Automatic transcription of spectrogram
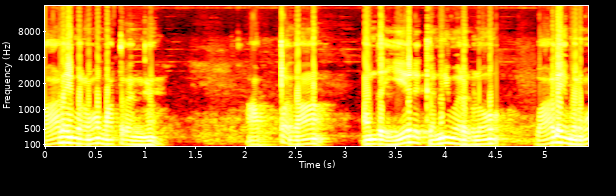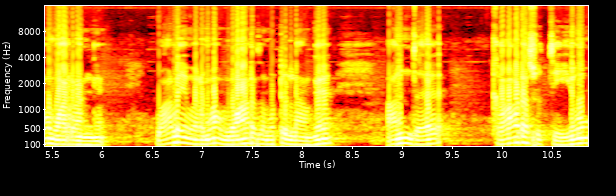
வாழை மரமாக மாற்றுறாங்க அப்போ தான் அந்த ஏழு கன்னிமரங்களும் வாழை மரமாக மாறுறாங்க. வாழை மரமாக மாறுறது மட்டும் இல்லாமல் அந்த காடை சுற்றியும்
